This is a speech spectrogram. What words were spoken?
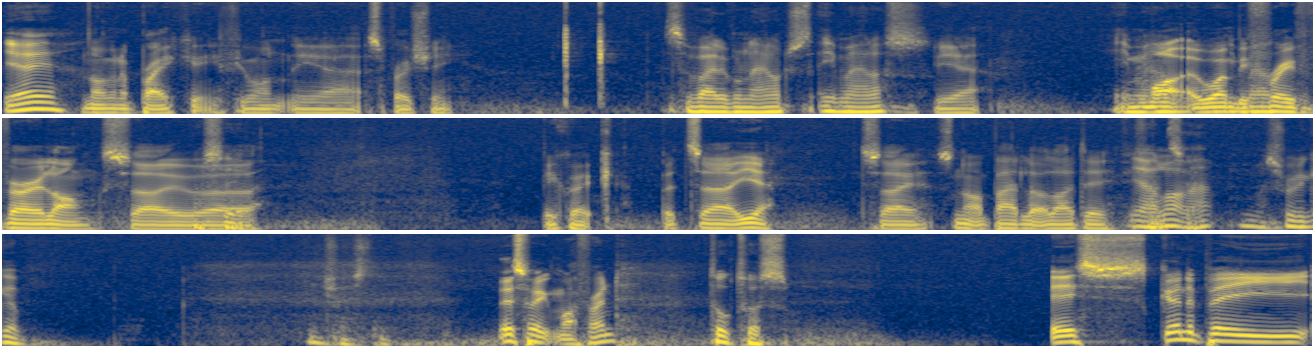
Yeah, yeah. I'm not going to break it if you want the uh, spreadsheet. It's available now. Just email us. Yeah. It, Email- might, it won't be free for very long, so We'll uh, be quick. But uh, yeah, so it's not a bad little idea. Yeah, I like that. That's really good. Interesting. This week, my friend, Talk to us. it's going to be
